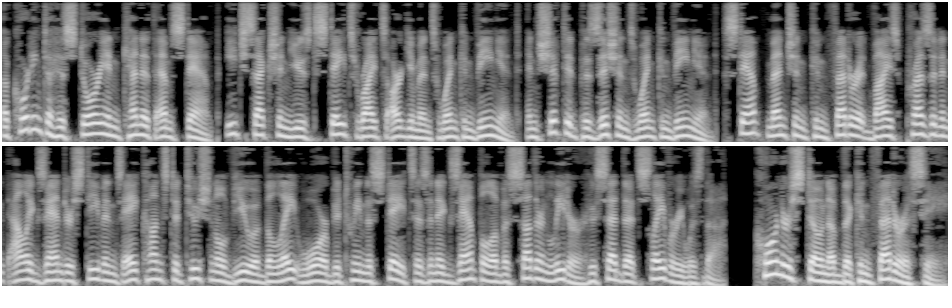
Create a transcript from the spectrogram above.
According to historian Kenneth M. Stampp, each section used states' rights arguments when convenient, and shifted positions when convenient. Stampp mentioned Confederate Vice President Alexander Stephens' a constitutional view of the late war between the states as an example of a Southern leader who said that slavery was the cornerstone of the Confederacy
